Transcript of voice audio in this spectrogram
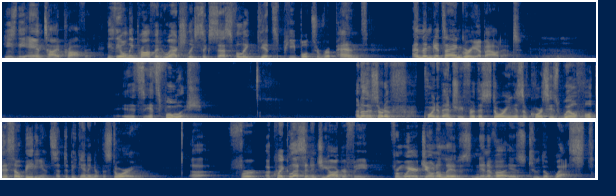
He's the anti prophet. He's the only prophet who actually successfully gets people to repent and then gets angry about it. It's, it's foolish. Another sort of point of entry for this story is, of course, his willful disobedience at the beginning of the story. Uh, for a quick lesson in geography, from where Jonah lives, Nineveh is to the west,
